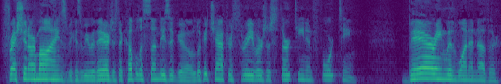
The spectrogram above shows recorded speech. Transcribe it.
Fresh in our minds because we were there just a couple of Sundays ago. Look at chapter 3, verses 13 and 14. Bearing with one another.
